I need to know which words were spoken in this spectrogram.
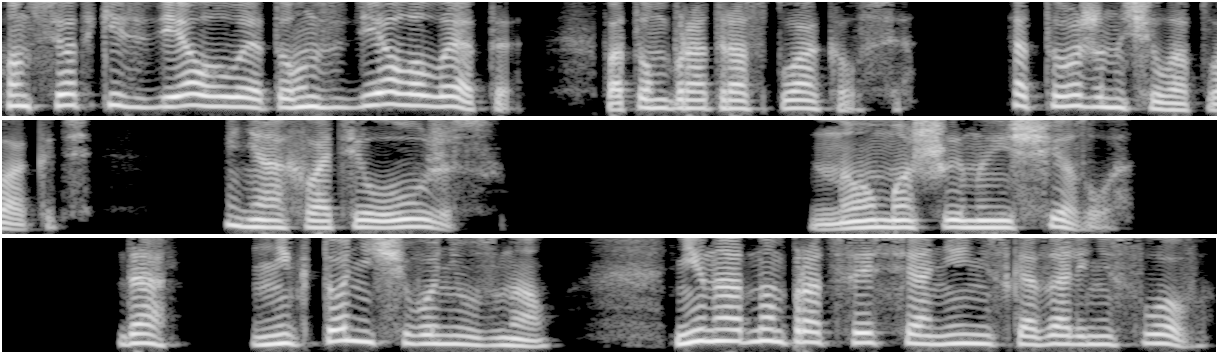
Он все-таки сделал это, он сделал это. Потом брат расплакался. Я тоже начала плакать. Меня охватил ужас. Но машина исчезла. Да, никто ничего не узнал. Ни на одном процессе о ней не сказали ни слова.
